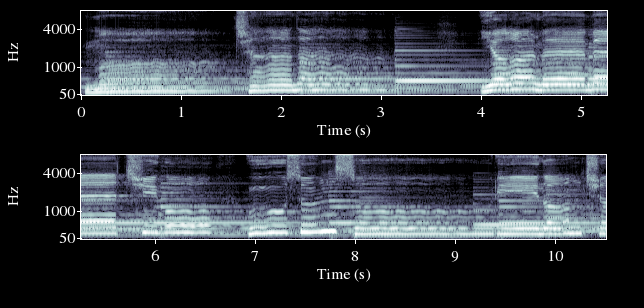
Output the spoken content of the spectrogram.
멋잖아. 열매 맺히고 웃음소리 넘쳐나리라.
